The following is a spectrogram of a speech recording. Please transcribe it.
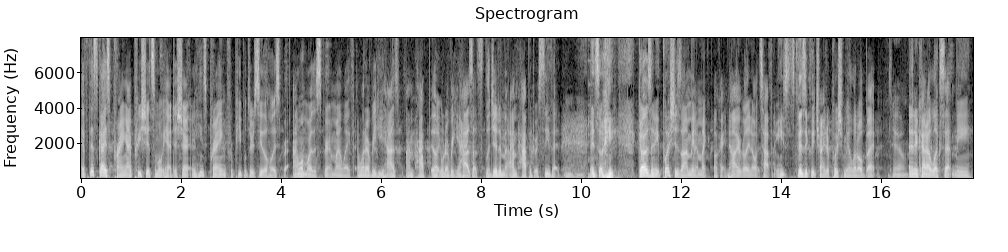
if this guy's praying i appreciate some of what he had to share and he's praying for people to receive the holy spirit. I want more of the spirit in my life and whatever he has i'm happy like whatever he has that's legitimate i'm happy to receive it. Mm-hmm. And so he goes and he pushes on me and i'm like okay now i really know what's happening. He's physically trying to push me a little bit. Yeah. and it kind of looks at me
